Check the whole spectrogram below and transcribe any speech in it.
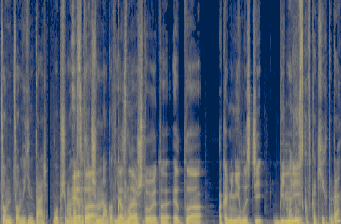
темный-темный янтарь. В общем, у нас их Это, очень много в я знаю, Калининграде. что это. Это окаменелости бели... Моллюсков каких-то, да?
